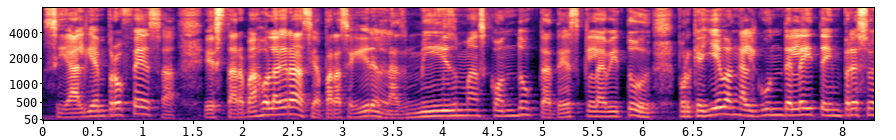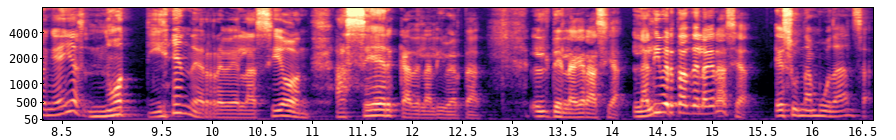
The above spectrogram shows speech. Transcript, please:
si alguien profesa estar bajo la gracia para seguir en las mismas conductas de esclavitud porque llevan algún deleite impreso en ellas, no tiene revelación acerca de la libertad, de la gracia. La libertad de la gracia es una mudanza.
